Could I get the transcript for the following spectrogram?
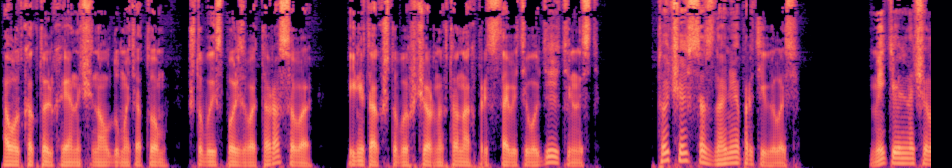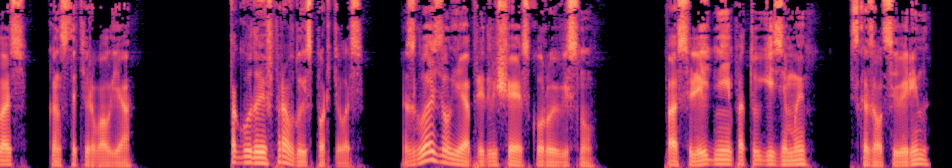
А вот как только я начинал думать о том, чтобы использовать Тарасова, и не так, чтобы в черных тонах представить его деятельность, то часть сознания противилась. «Метель началась», — констатировал я. Погода и вправду испортилась. Сглазил я, предвещая скорую весну. «Последние потуги зимы», — сказал Северин,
